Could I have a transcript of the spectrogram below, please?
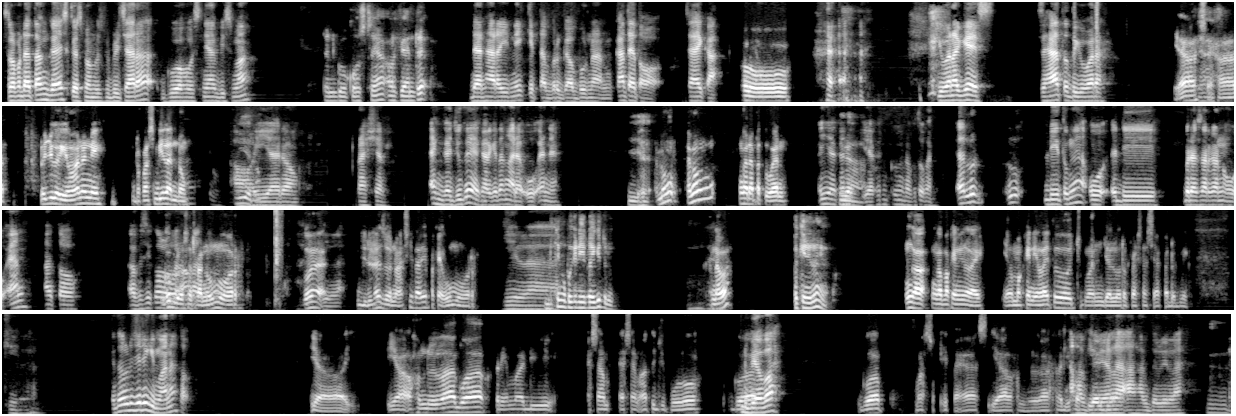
Selamat datang guys ke 19 Berbicara. Gua hostnya Bisma. Dan gue hostnya Alfiandra. Dan hari ini kita bergabung dengan Kateto. Saya Kak. Halo. Gimana guys? Sehat atau gimana? Ya, Ya. sehat. Lu juga gimana nih? Udah kelas 9 dong? Oh dong. iya dong. Pressure. Eh enggak juga ya karena kita nggak ada UN ya. Iya. Emang emang nggak dapet UN? Iya kan? Iya. Iya kan gue nggak dapet UN. Eh lu lu dihitungnya U, di berdasarkan UN atau apa sih kalau Gue berdasarkan angkat- umur. Gue judulnya zonasi tapi pakai umur. Gila. Berarti nggak pakai nilai gitu loh? Enggak. Kenapa? Pakai nilai nggak? Enggak, nggak pakai nilai. Yang pakai nilai itu cuma jalur prestasi akademik. Gila. Itu lu jadi gimana kok? Ya, ya alhamdulillah gue keterima di SM, SMA 70. Gue Lebih apa? gue masuk IPS. Ya alhamdulillah lagi Alhamdulillah, alhamdulillah. Hmm.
